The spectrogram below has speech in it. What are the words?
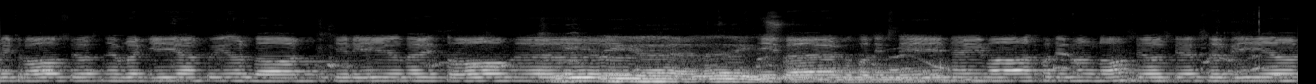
χάριν της απολυτρώσεως την ευλογία του Ιορδάνου του Κυρίου δεηθόμεν. Υπέρ του φωτιστήνε ημάς φωτισμός γνώσεως και ευσεβίας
